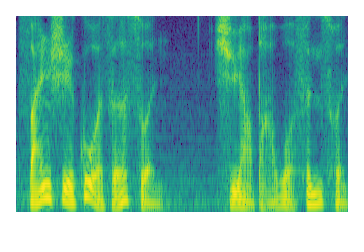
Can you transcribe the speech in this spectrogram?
凡事过则损”，需要把握分寸。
